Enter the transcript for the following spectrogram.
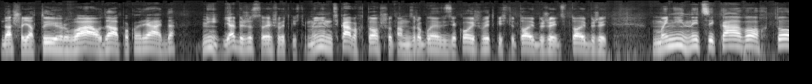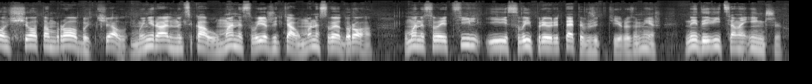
Да, що я тигр, вау, да, покорять, да. Ні, я біжу своєю швидкістю. Мені не цікаво, хто що там зробив, з якою швидкістю той біжить, той біжить. Мені не цікаво, хто що там робить, чел. Мені реально не цікаво. У мене своє життя, у мене своя дорога, у мене своя ціль і свої пріоритети в житті, розумієш? Не дивіться на інших.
